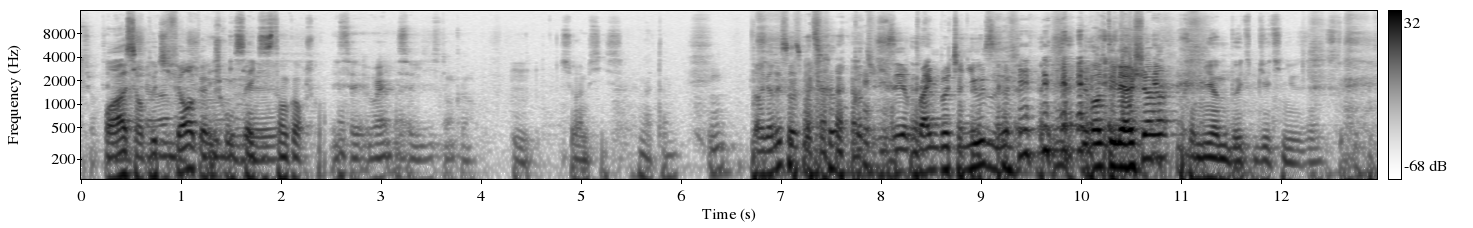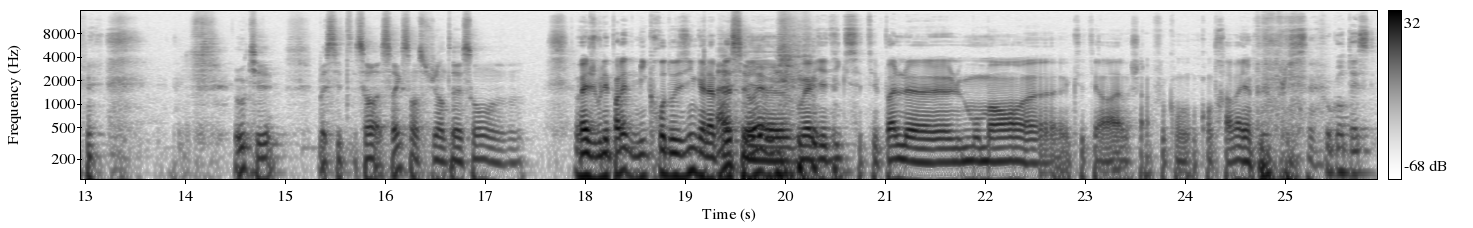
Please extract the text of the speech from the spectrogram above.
sur téléachat. Ouais, c'est un peu différent, quand même, je trouve. Et ça existe encore, je crois, Et ouais, ça existe encore. sur M6 le matin. T'as regardé ça ce matin Quand tu disais Prime Beauty News devant le téléachat là? Premium Beauty News. Ok. Bah, c'est c'est vrai c'est vrai que c'est un sujet intéressant. euh. Ouais, je voulais parler de microdosing à la Ah, place, mais vrai, euh, oui. vous m'aviez dit que c'était pas le, le moment, euh, etc. Machin. Faut qu'on travaille un peu plus. Faut qu'on teste.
